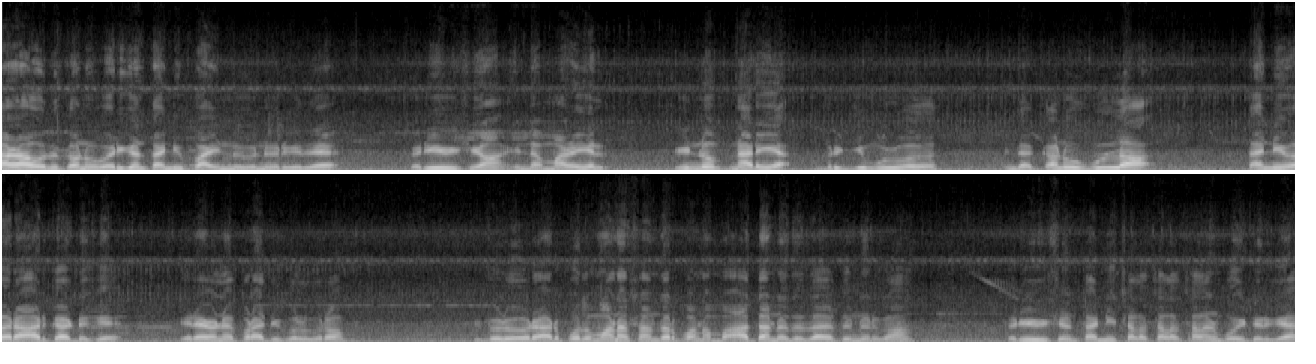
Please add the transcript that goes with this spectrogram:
ஏழாவது கணு வரைக்கும் தண்ணி பாய்ந்துன்னு இருக்குது. பெரிய விஷயம் இந்த மழையில் இன்னும் நிறைய பிரிட்ஜு முழுவ இந்த கணு ஃபுல்லாக தண்ணி வர ஆற்காட்டுக்கு இறைவனை பிரார்த்திக் கொள்கிறோம். இப்படி ஒரு அற்புதமான சந்தர்ப்பம். நம்ம ஆத்தாண்டது தான் எடுத்துன்னு இருக்கோம். பெரிய விஷயம். தண்ணி சல சல சலன்னு போயிட்டு இருக்கு.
